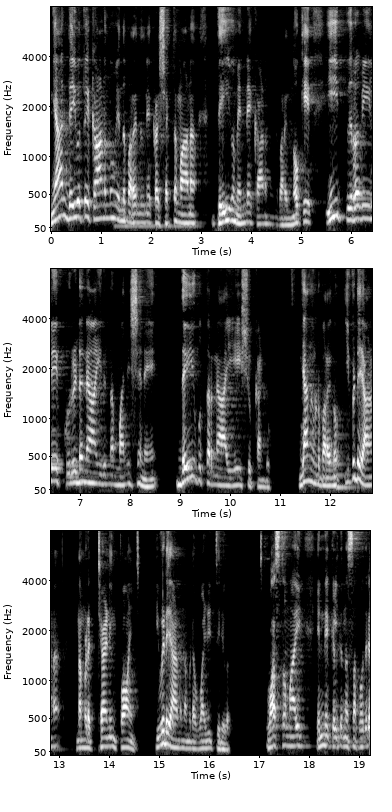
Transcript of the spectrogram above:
ഞാൻ ദൈവത്തെ കാണുന്നു എന്ന് പറയുന്നതിനേക്കാൾ ശക്തമാണ് ദൈവം എന്നെ കാണുന്നു എന്ന് പറയുന്നത്. നോക്കിയേ ഈ പിറവിയിലെ കുരുടനായിരുന്ന മനുഷ്യനെ ദൈവപുത്രനായ യേശു കണ്ടു. ഞാൻ നിങ്ങളോട് പറയുന്നു ഇവിടെയാണ് നമ്മുടെ ടേണിംഗ് പോയിന്റ് ഇവിടെയാണ് നമ്മുടെ വഴിത്തിരിവ്. വാസ്തവമായി എന്നെ കേൾക്കുന്ന സഹോദര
